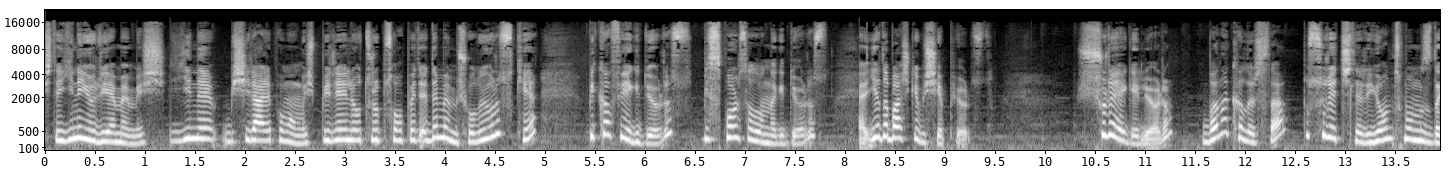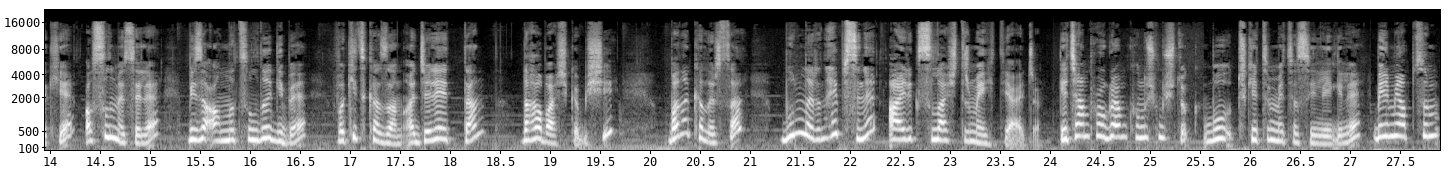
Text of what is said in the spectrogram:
işte yine yürüyememiş, yine bir şeyler yapamamış, birileriyle oturup sohbet edememiş oluyoruz ki bir kafeye gidiyoruz, bir spor salonuna gidiyoruz e, ya da başka bir şey yapıyoruz. Şuraya geliyorum. Bana kalırsa bu süreçleri yontmamızdaki asıl mesele bize anlatıldığı gibi vakit kazan, acele etten daha başka bir şey. Bana kalırsa bunların hepsini ayrıksılaştırma ihtiyacı. Geçen program konuşmuştuk bu tüketim metası ile ilgili. Benim yaptığım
